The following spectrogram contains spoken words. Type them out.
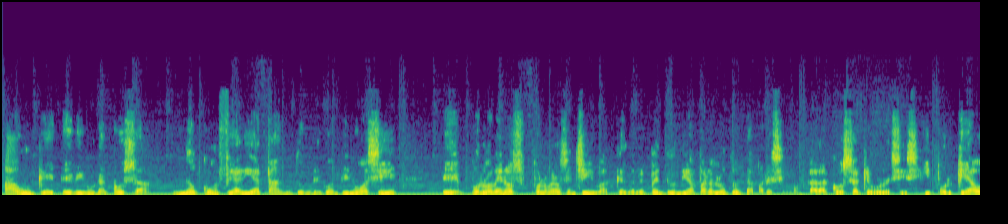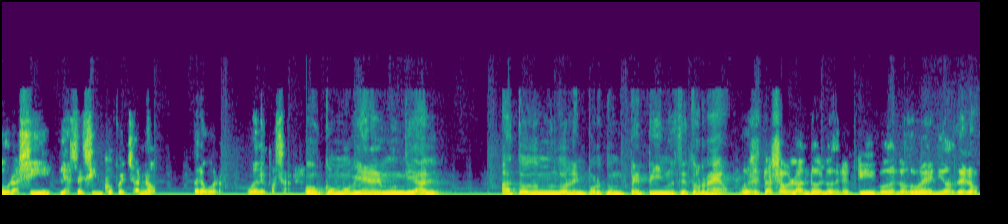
Aunque te digo una cosa, no confiaría tanto en que continúe así eh, por lo menos por lo menos en Chivas, que de repente un día para el otro te aparecen con cada cosa que vos decís, ¿y por qué ahora sí y hace cinco fechas no? Pero bueno, puede pasar. O como viene el Mundial, a todo el mundo le importa un pepino este torneo. Pues estás hablando de los directivos, de los dueños, de los...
